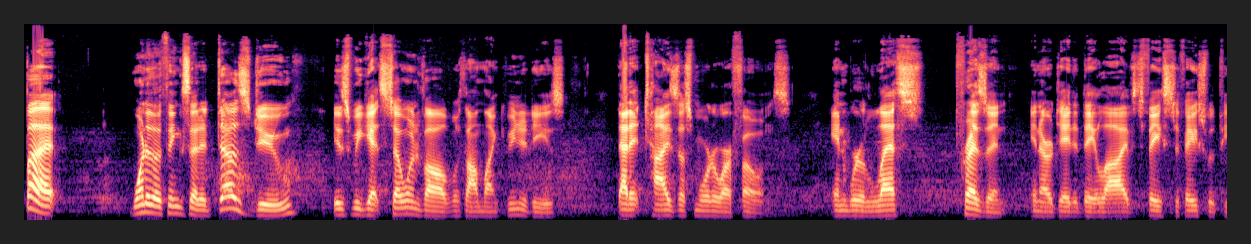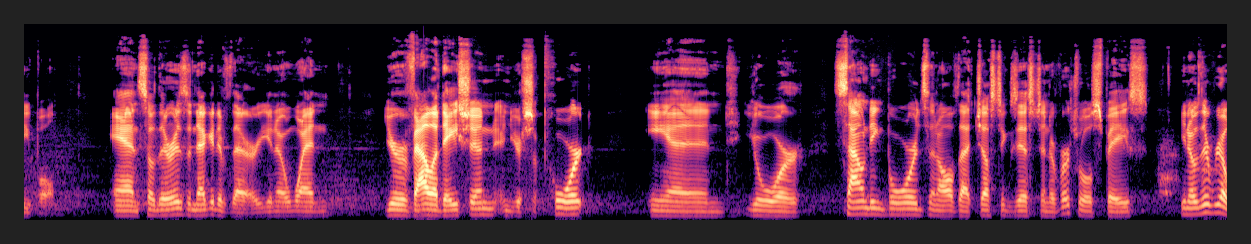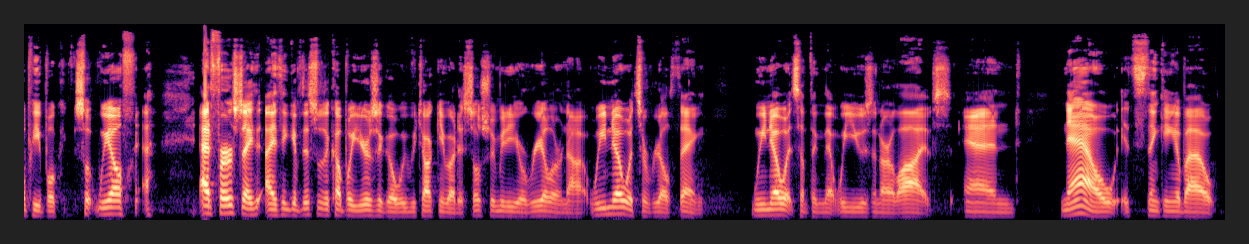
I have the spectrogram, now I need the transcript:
But one of the things that it does do is we get so involved with online communities that it ties us more to our phones, and we're less present in our day to day lives, face to face with people. And so there is a negative there. You know, when your validation and your support and your sounding boards and all of that just exist in a virtual space, you know, they're real people. So we all, at first, I, I think if this was a couple years ago, we'd be talking about is social media real or not. We know it's a real thing. We know it's something that we use in our lives. And now it's thinking about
